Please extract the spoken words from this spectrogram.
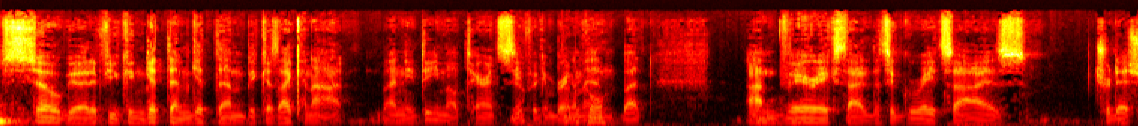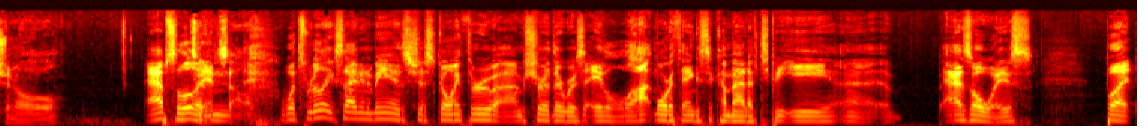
so good. If you can get them, get them because I cannot. I need to email Terrence see if we can bring them cool. in. But I'm very excited. That's a great size, traditional Absolutely. And what's really exciting to me is just going through, I'm sure there was a lot more things to come out of TPE, uh, as always, but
